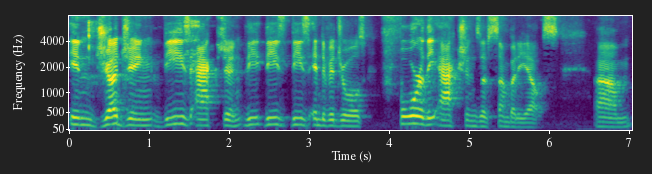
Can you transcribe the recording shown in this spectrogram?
in judging these action these these individuals for the actions of somebody else um,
